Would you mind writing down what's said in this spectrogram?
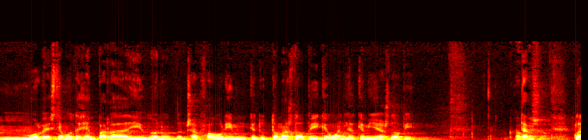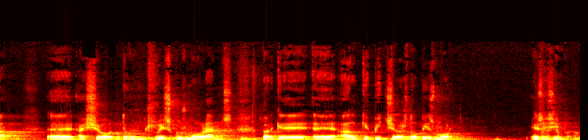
molt bèstia, molta gent parla de dir bueno, doncs afavorim que tothom es dopi i que guanyi el que millor es dopi Clar, Tam això. clar, eh, això té uns riscos molt grans, Mm-hmm. perquè eh, el que pitjor es dopi és mort. És així. exemple, no?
